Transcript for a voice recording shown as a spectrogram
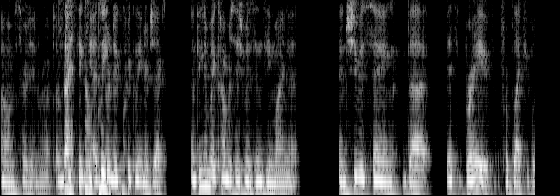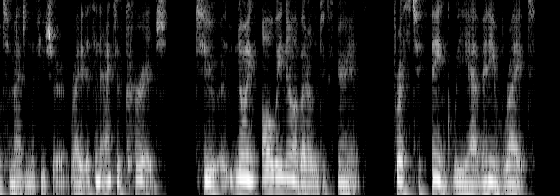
oh, I'm sorry to interrupt. I'm Go just ahead. thinking. No, I just wanted to quickly interject. I'm thinking of my conversation with Zinzi Minott, and she was saying that it's brave for Black people to imagine the future. Right? It's an act of courage to knowing all we know about our lived experience. For us to think we have any right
